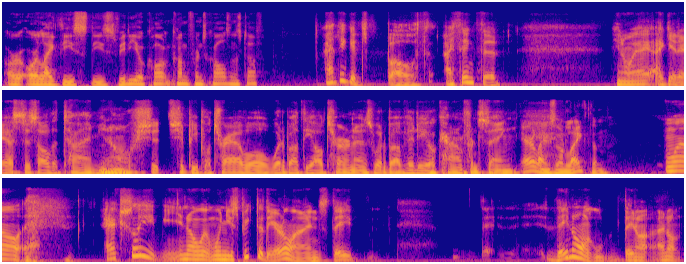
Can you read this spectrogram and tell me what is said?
or or like these these video call, conference calls and stuff? I think it's both. I think that you know, I, I, get asked this all the time. You know, mm-hmm. should should people travel? What about the alternatives? What about video conferencing? Airlines don't like them. Well, actually, you know, when you speak to the airlines, they they don't they don't I don't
